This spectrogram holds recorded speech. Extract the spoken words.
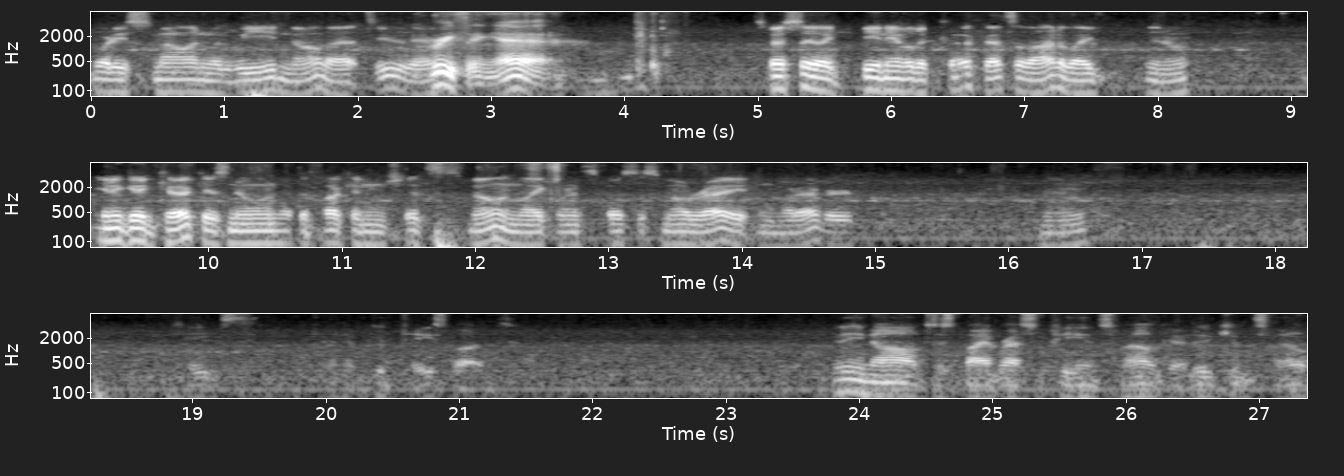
what he's smelling with weed and all that too. There, Everything, yeah. especially like being able to cook. That's a lot of like, you know, being a good cook is knowing what the fucking shit's smelling like when it's supposed to smell right and whatever. You know, Taste. Gotta have good taste buds. Ain't all just by a recipe and smell good. It can smell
